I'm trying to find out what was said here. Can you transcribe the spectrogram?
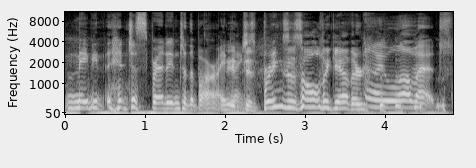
Maybe it just spread into the bar. I It think. just brings us all together. I love it.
